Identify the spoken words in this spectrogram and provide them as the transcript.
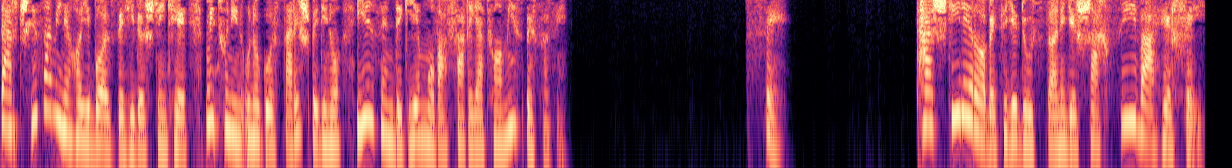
در چه زمینه های بازدهی داشتین که می‌تونین اونو گسترش بدین و یه زندگی موفقیت آمیز بسازین؟ سه تشکیل رابطه دوستانی شخصی و حرفه‌ای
